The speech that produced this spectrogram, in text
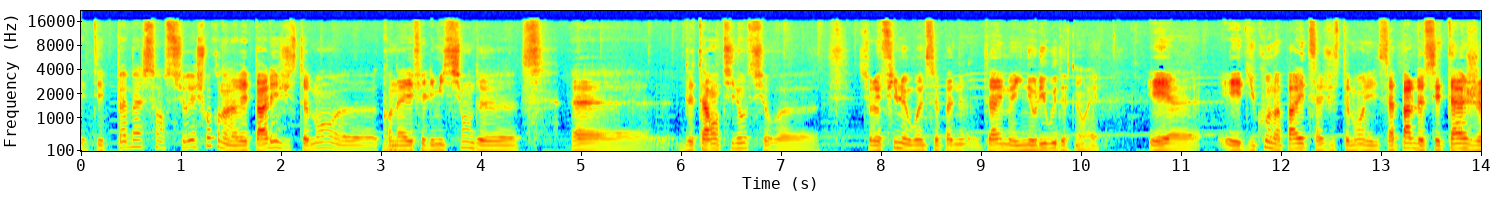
était pas mal censuré. Je crois qu'on en avait parlé justement euh, quand on avait fait l'émission de, euh, de Tarantino sur, euh, sur le film Once Upon a Time in Hollywood. Ouais. Et, et du coup, on en parlait de ça justement. Et ça parle de cet âge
